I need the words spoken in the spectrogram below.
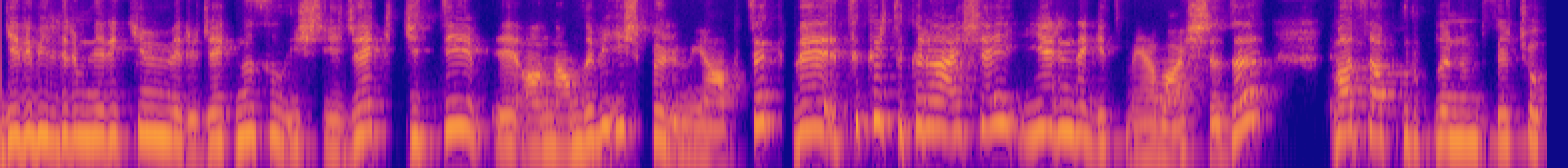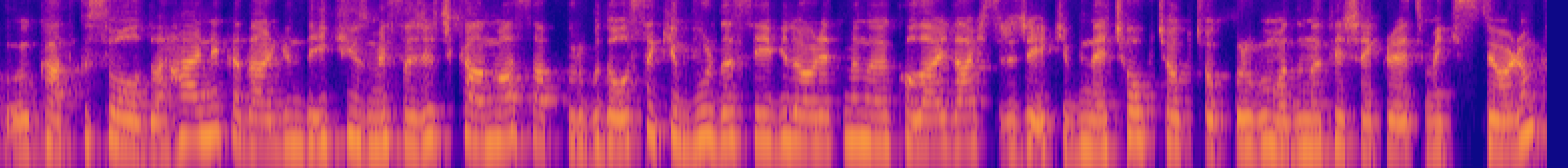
geri bildirimleri kim verecek, nasıl işleyecek ciddi e, anlamda bir iş bölümü yaptık ve tıkır tıkır her şey yerinde gitmeye başladı. WhatsApp gruplarının bize çok e, katkısı oldu. Her ne kadar günde 200 mesaja çıkan WhatsApp grubu da olsa ki burada sevgili öğretmen ağı kolaylaştırıcı ekibine çok çok çok grubum adına teşekkür etmek istiyorum.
